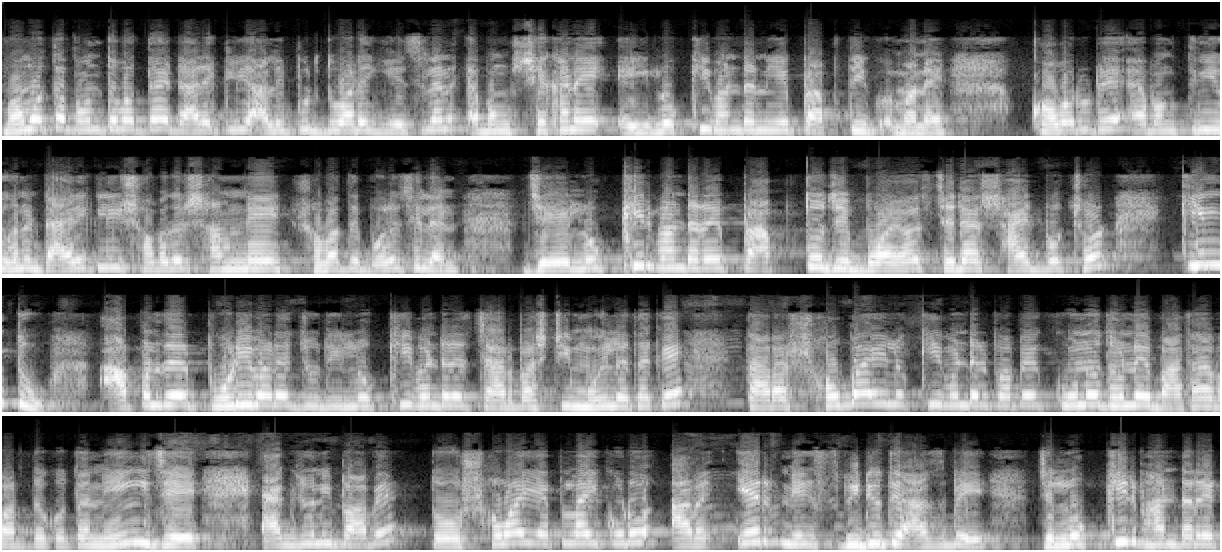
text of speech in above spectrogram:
মমতা বন্দ্যোপাধ্যায় ডাইরেক্টলি আলিপুরদুয়ারে গিয়েছিলেন এবং সেখানে এই লক্ষ্মী ভাণ্ডার নিয়ে প্রাপ্তি মানে খবর উঠে এবং তিনি ওখানে ডাইরেক্টলি সবাদের সামনে, সভাতে বলেছিলেন যে লক্ষ্মীর ভাণ্ডারে প্রাপ্ত যে বয়স, সেটা ষাট বছর। কিন্তু আপনাদের পরিবারে যদি লক্ষ্মী ভাণ্ডারের চার পাঁচটি মহিলা থাকে, তারা সবাই লক্ষ্মী ভাণ্ডার পাবে। কোনো ধরনের বাধা বাধ্যকতা নেই যে একজনই পাবে। তো সবাই অ্যাপ্লাই করো আর এর নেক্সট ভিডিওতে আসবে যে লক্ষ্মীর ভাণ্ডারের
